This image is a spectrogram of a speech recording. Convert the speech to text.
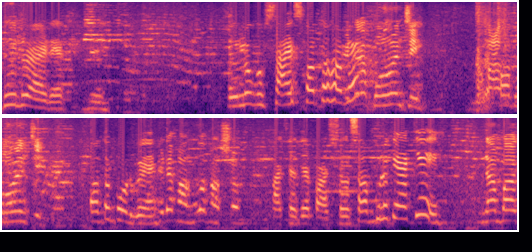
দুই ড্রয়ারের এগুলো সাইজ কত হবে? পনেরো ইঞ্চি। পনেরো ইঞ্চি। কত পড়বে? এটা পাঁচ হাজার পাঁচশো। পাঁচ হাজার পাঁচশো। সবগুলো কি একই? না বাঘ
